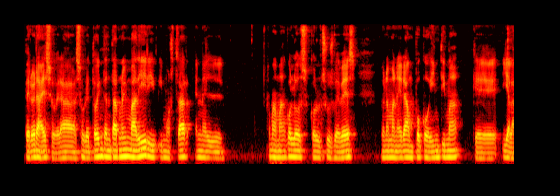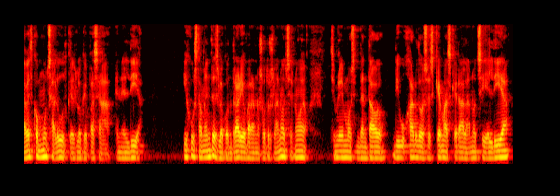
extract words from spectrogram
pero era eso, era sobre todo intentar no invadir y, y mostrar en el a mamá con, los, con sus bebés de una manera un poco íntima y a la vez con mucha luz, que es lo que pasa en el día. Y justamente es lo contrario para nosotros la noche, ¿no? Siempre hemos intentado dibujar dos esquemas que era la noche y el día,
